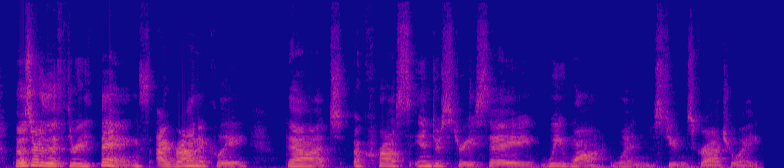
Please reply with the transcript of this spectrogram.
Those are the three things, ironically, that across industry say we want when students graduate.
